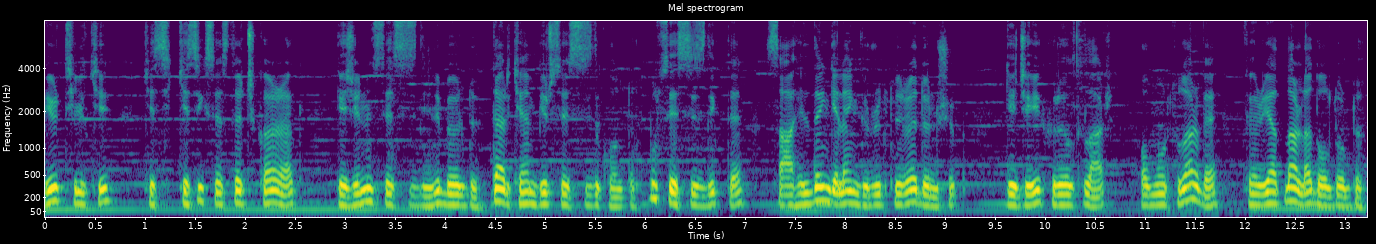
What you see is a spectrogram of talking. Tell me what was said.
Bir tilki kesik kesik sesler çıkararak gecenin sessizliğini böldü. Derken bir sessizlik oldu. Bu sessizlik de sahilden gelen gürültülere dönüşüp geceyi hırıltılar, homurtular ve feryatlarla doldurdu.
